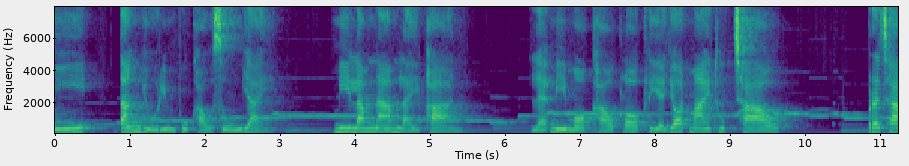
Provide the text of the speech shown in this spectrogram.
นี้ตั้งอยู่ริมภูเขาสูงใหญ่ มีลำน้ำไหลผ่าน และมีหมอกขาวคลอเคลียยอดไม้ทุกเช้า ประชา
